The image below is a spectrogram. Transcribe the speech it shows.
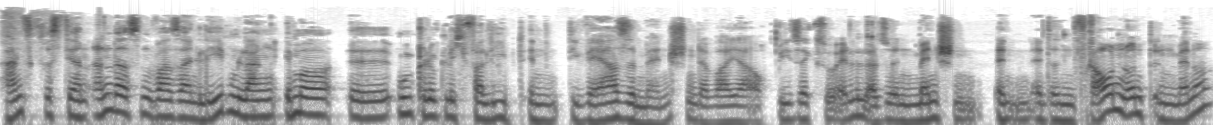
Hans Christian Andersen war sein Leben lang immer äh, unglücklich verliebt in diverse Menschen. Der war ja auch bisexuell, also in Menschen, in, in Frauen und in Männer.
